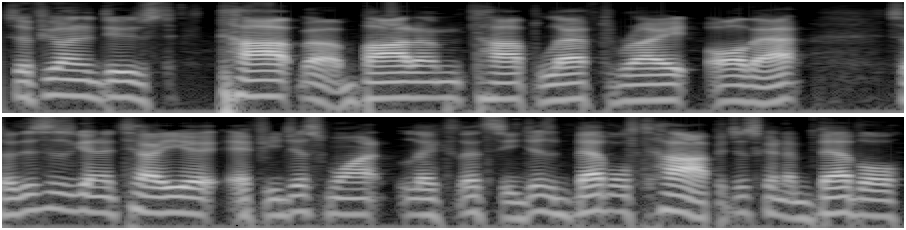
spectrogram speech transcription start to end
So if you want to do top, uh, bottom, top, left, right, all that. So this is going to tell you if you just want, like, let's see, just bevel top. It's just going to bevel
